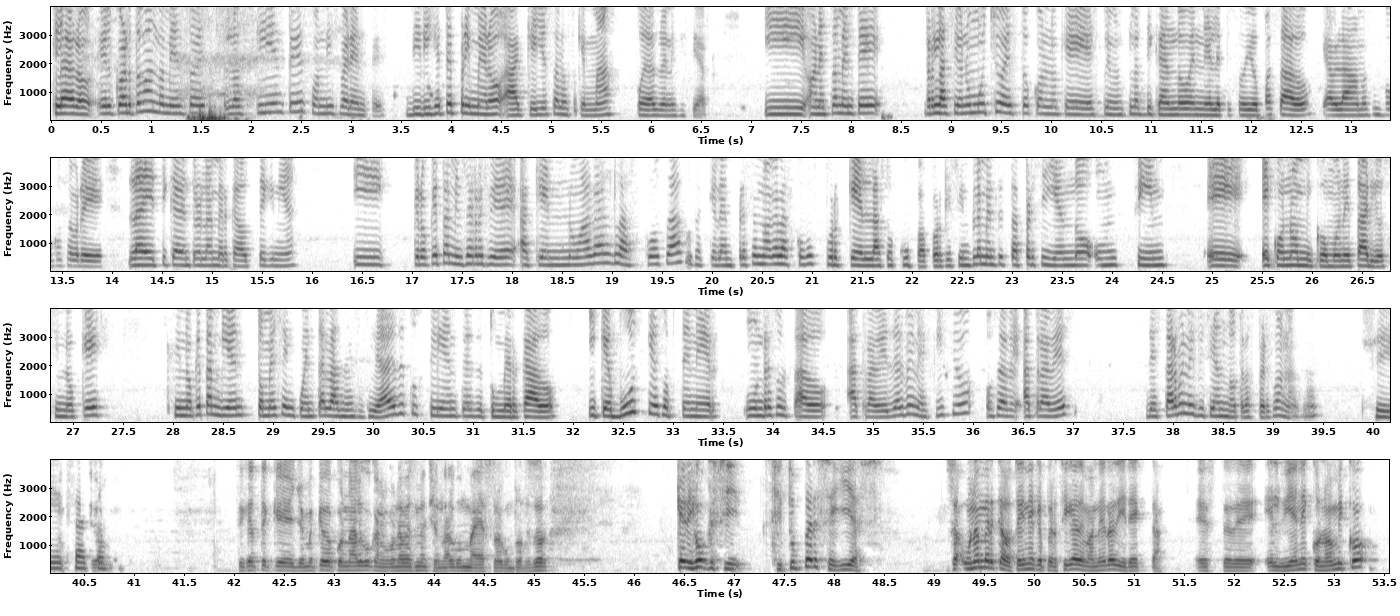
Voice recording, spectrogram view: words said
Claro, el cuarto mandamiento es, los clientes son diferentes. Dirígete primero a aquellos a los que más puedas beneficiar. Y honestamente, relaciono mucho esto con lo que estuvimos platicando en el episodio pasado, que hablábamos un poco sobre la ética dentro de la mercadotecnia. Y creo que también se refiere a que no hagas las cosas, o sea, que la empresa no haga las cosas porque las ocupa, porque simplemente está persiguiendo un fin eh, económico, monetario, sino que sino que también tomes en cuenta las necesidades de tus clientes, de tu mercado y que busques obtener un resultado a través del beneficio, o sea, de- a través de estar beneficiando a otras personas, ¿no? Sí, exacto. Fíjate que yo me quedo con algo que alguna vez mencionó algún maestro, algún profesor, que dijo que si, si tú perseguías, o sea, una mercadotecnia que persiga de manera directa este, de el bien económico,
